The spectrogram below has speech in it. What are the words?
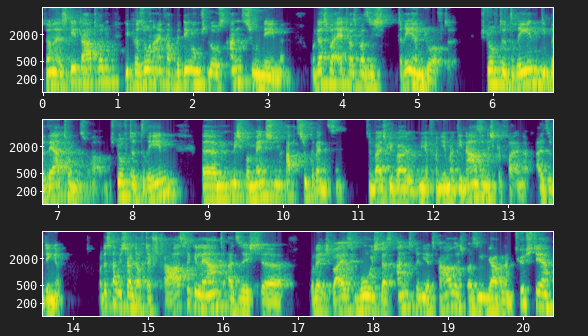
sondern es geht darum, die Person einfach bedingungslos anzunehmen. Und das war etwas, was ich drehen durfte. Ich durfte drehen, die Bewertung zu haben. Ich durfte drehen, ähm, mich von Menschen abzugrenzen. Zum Beispiel, weil mir von jemand die Nase nicht gefallen hat. Also Dinge. Und das habe ich halt auf der Straße gelernt, als ich, äh, oder ich weiß, wo ich das antrainiert habe. Ich war sieben Jahre lang Türsteher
